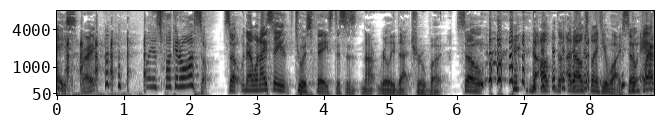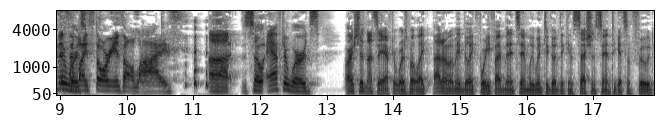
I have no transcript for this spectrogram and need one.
Nice. right? like it's fucking awesome. So now, when I say it to his face, this is not really that true, but so, no, I'll, and I'll explain to you why. So Premise of afterwards, my story is all lies. uh, so afterwards, or I should not say afterwards, but like I don't know, maybe like forty-five minutes in, we went to go to the concession stand to get some food,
